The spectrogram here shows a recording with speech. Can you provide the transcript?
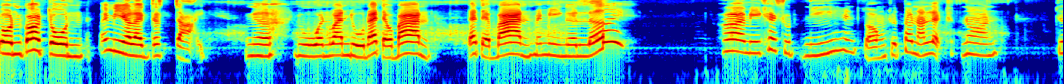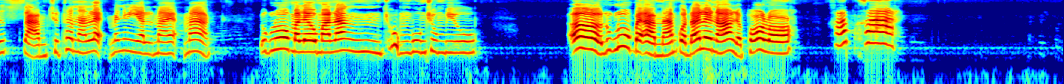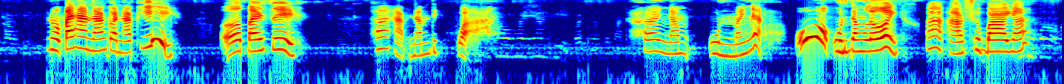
จนก็จนไม่มีอะไรจะจ่าย เงออยู่วันๆอยู่ได้แต่บ้าน ได้แต่บ้านไม่มีเงินเลยเฮ้ยมีแค่ชุดนี้สองชุดเท่านั้นแหละชุดนอน ชุดสามชุดเท่านั้นแหละไม่มีอะไรมากลูกๆมาเร็วมานั่งชมวงชมวิว เออ ลูกๆไปอาบน้ำก่อนได้เลยนะเดี๋ยวพ่อรอ ครับค่ะ หนูไปอาบน้ำก่อนนะพี่ เออไปสิถ้าอาบน้ำดีกว่า ให้น้ำอุ่นไหมเนี่ย โอ้ อุ่นจังเลยอ่าอาบสบายนะ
